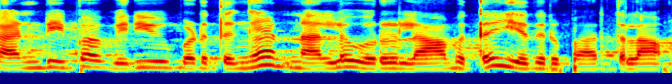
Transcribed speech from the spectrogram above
கண்டிப்பாக விரிவுபடுத்துங்க. நல்ல ஒரு லாபத்தை லாபத்தை எதிர்பார்த்தலாம்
